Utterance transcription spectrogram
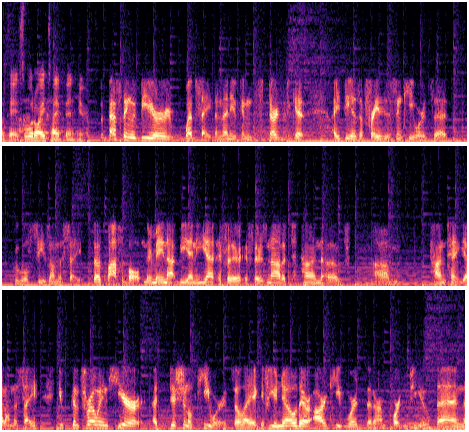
Okay, so what do I type in here? The best thing would be your website, and then you can start to get ideas of phrases and keywords that Google sees on the site. So it's possible. There may not be any yet if, there, if there's not a ton of um, content yet on the site. You can throw in here additional keywords. So, like if you know there are keywords that are important to you, then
